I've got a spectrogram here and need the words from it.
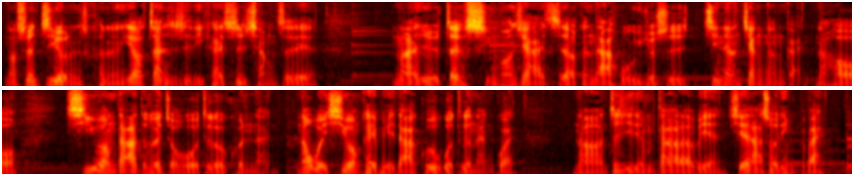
那甚至有人可能要暂时离开市场之类的。那就这个情况下，还是要跟大家呼吁，就是尽量降杠杆，然后希望大家都可以走过这个困难。那我也希望可以陪大家度过这个难关。那这期节目大概到这边，谢谢大家收听，拜拜。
